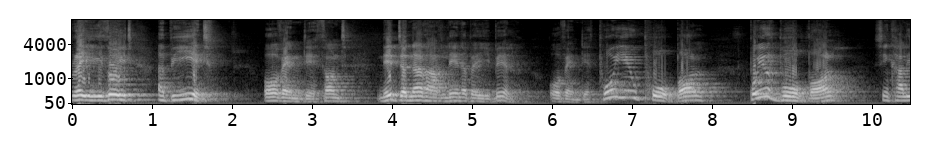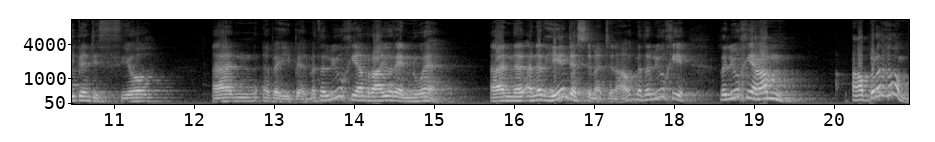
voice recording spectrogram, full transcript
reiddwyd y byd o fendith, ond nid dyna ddarlun y Beibl o fendith. Pwy yw pobl, pwy yw'r bobl sy'n cael ei bendithio yn y Beibl? Meddyliwch chi am rai o'r enwau yn, yn yr hen testament yna, meddyliwch chi, meddyliwch chi am Abraham,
